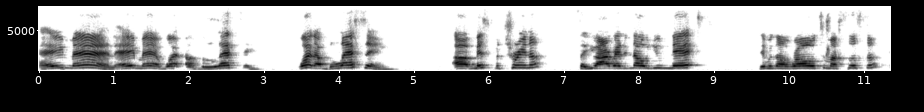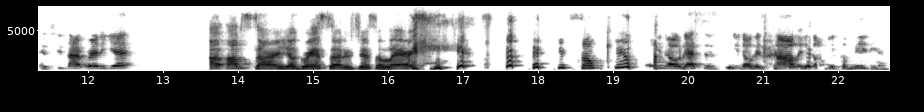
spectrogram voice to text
Amen. Amen. What a blessing. What a blessing uh, Miss Patrina. So you already know you next. Then we're gonna roll to my sister, if she's not ready yet. I, am sorry, your grandson is just hilarious. He's so cute. You know, that's his, you know, his college. He's gonna be a comedian.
